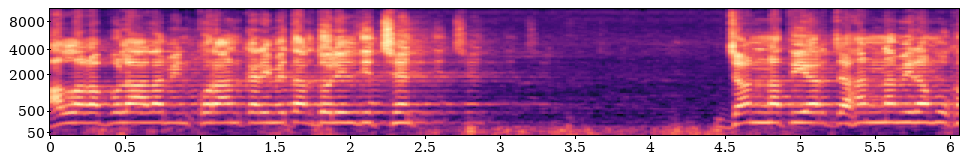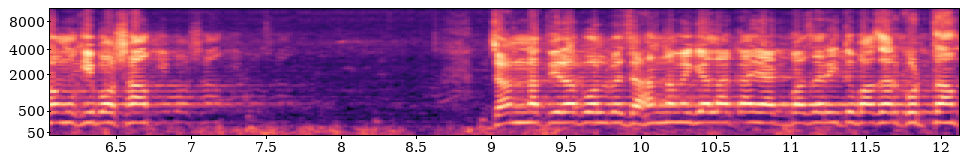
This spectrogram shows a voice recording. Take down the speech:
আল্লাহ রাব্বুল আলামিন কোরআন কারিমে তার দলিল দিচ্ছেন, জান্নাতি আর জাহান্নামীরা মুখামুখি বসা। জান্নাতীরা বলবে, জাহান্নামে এলাকায় এক বাজারই তো বাজার করতাম।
